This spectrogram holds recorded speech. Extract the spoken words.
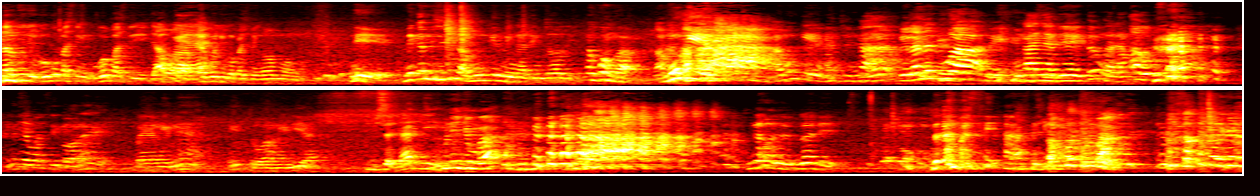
Ntar gua juga gua pasti gua pasti jawab. Oke. Eh gua juga pasti ngomong. Nih, ini kan di sini nggak mungkin nih nggak ada yang coli. Eh gua enggak. Nggak mungkin. Nggak mungkin. Nggak. Pilihannya dua nih. enggaknya dia itu nggak ada yang tahu Iya mas si Kore bayanginnya itu orang India Bisa jadi. Beli jembatan. Enggak maksud gua deh. Itu kan pasti pasti. Dia bisa gara-gara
